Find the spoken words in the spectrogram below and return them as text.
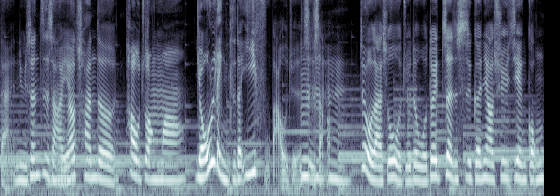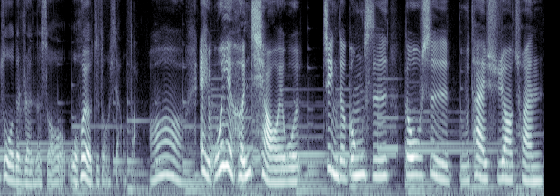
带，女生至少也要穿的套装吗？有领子的衣服吧，我觉得至少、嗯嗯对我来说，我觉得我对正式跟要去见工作的人的时候，我会有这种想法。嗯哦，哎、我也很巧哎、我进的公司都是不太需要穿。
